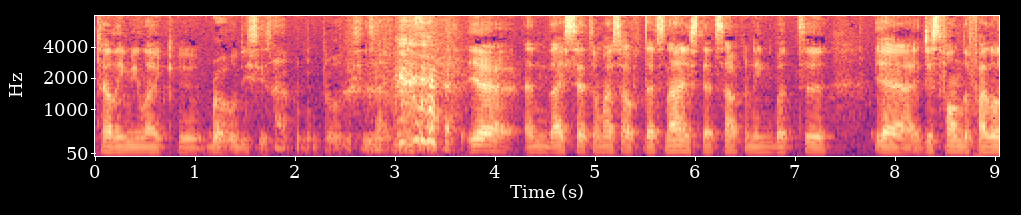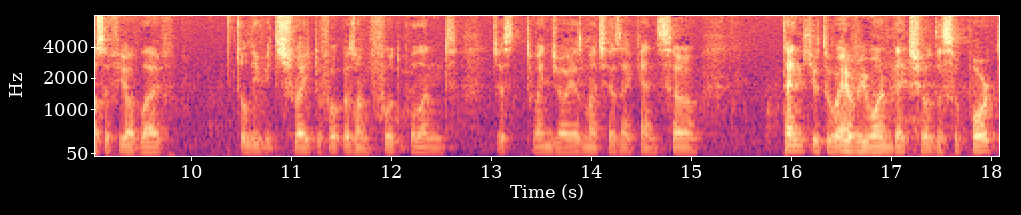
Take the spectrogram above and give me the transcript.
telling me like, uh, "Bro, this is happening. Bro, this is happening." yeah, and I said to myself, "That's nice. That's happening." But uh, yeah, I just found the philosophy of life to leave it straight, to focus on football and just to enjoy as much as I can. So thank you to everyone that showed the support.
